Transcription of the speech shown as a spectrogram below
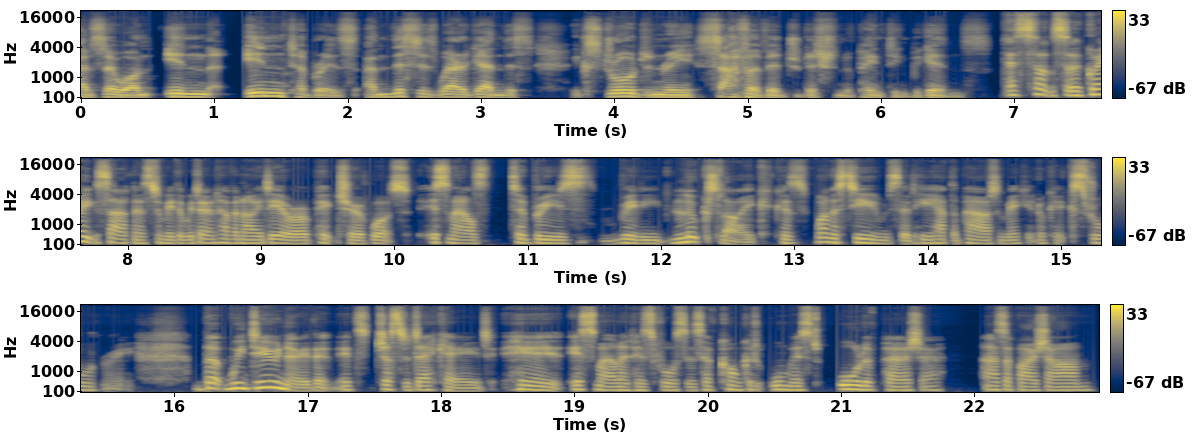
and so on in in Tabriz. And this is where again this extraordinary Safavid tradition of painting begins. That's, a great sadness to me that we don't have an idea or a picture of what Ismail's Tabriz really looks like, because one assumes that he had the power to make it look extraordinary. But we do know that it's just a decade. Here, Ismail and his forces have conquered almost all of Persia, Azerbaijan,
